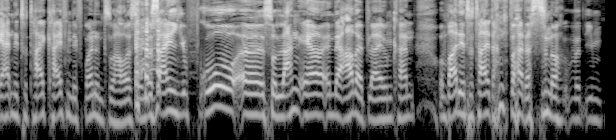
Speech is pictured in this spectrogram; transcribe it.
er hat eine total keifende Freundin zu Hause und ist eigentlich froh, äh, solange er in der Arbeit bleiben kann und war dir total dankbar, dass du noch mit ihm.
